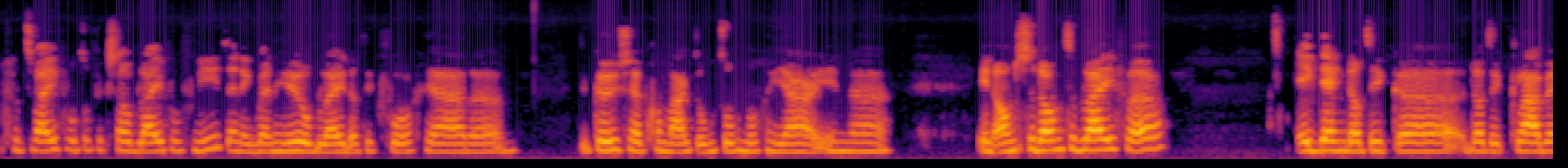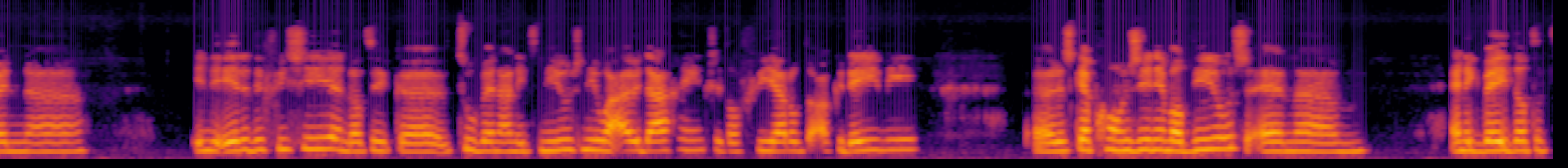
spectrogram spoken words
getwijfeld of ik zou blijven of niet. En ik ben heel blij dat ik vorig jaar de keuze heb gemaakt om toch nog een jaar in, uh, in Amsterdam te blijven. Ik denk dat ik, uh, dat ik klaar ben uh, in de eredivisie en dat ik toe ben aan iets nieuws, nieuwe uitdaging. Ik zit al vier jaar op de academie. dus ik heb gewoon zin in wat nieuws. En, um, en ik weet dat het,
